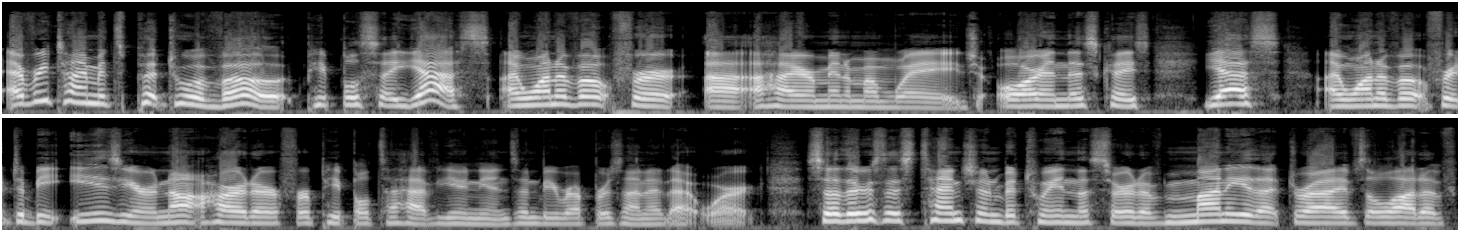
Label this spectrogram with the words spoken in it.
every time it's put to a vote people say yes i want to vote for uh, a higher minimum wage or in this case yes i want to vote for it to be easier not not harder for people to have unions and be represented at work. So there's this tension between the sort of money that drives a lot of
